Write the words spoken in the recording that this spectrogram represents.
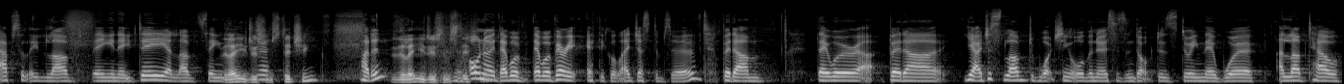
absolutely loved being in ED. I loved seeing. Did they let you do some stitching? Pardon? Did they let you do some stitching? Oh no, they were they were very ethical. I just observed, but um, they were. Uh, but uh, yeah, I just loved watching all the nurses and doctors doing their work. I loved how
